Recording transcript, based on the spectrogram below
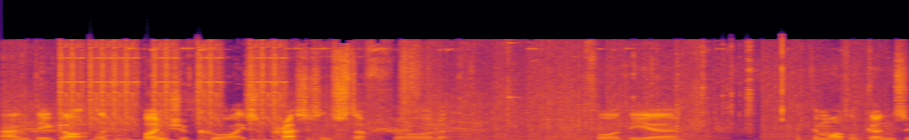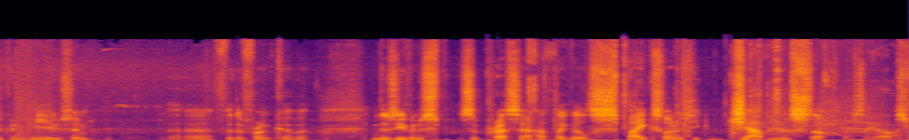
and they got like a bunch of cool like suppressors and stuff for the, for the uh, like the model guns they're going to be using uh, for the front cover. And there's even a suppressor that had like little spikes on it so you can jab them and stuff. I was like, oh, that's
